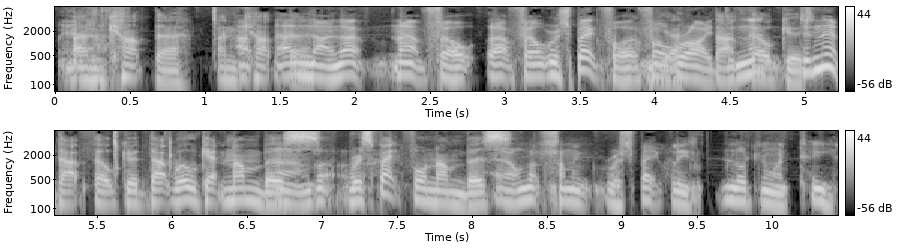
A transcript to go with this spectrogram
And cut there. And Uh, cut uh, there. no, that that felt that felt respectful. It felt Yeah, right, That didn't felt it? good. Didn't it? That felt good. That will get numbers. Oh, got- Respectful numbers. Yeah, I've got something respectfully lodged in my teeth.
